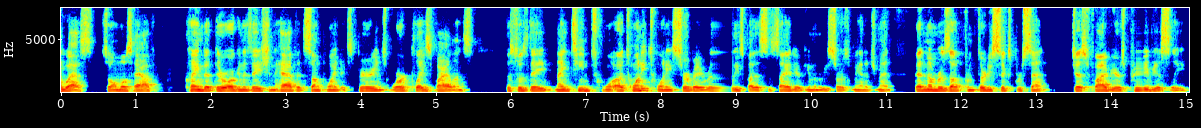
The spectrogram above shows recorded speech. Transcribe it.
US, so almost half, claim that their organization have at some point experienced workplace violence. This was a 19, uh, 2020 survey released by the Society of Human Resource Management. That number is up from 36% just five years previously.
